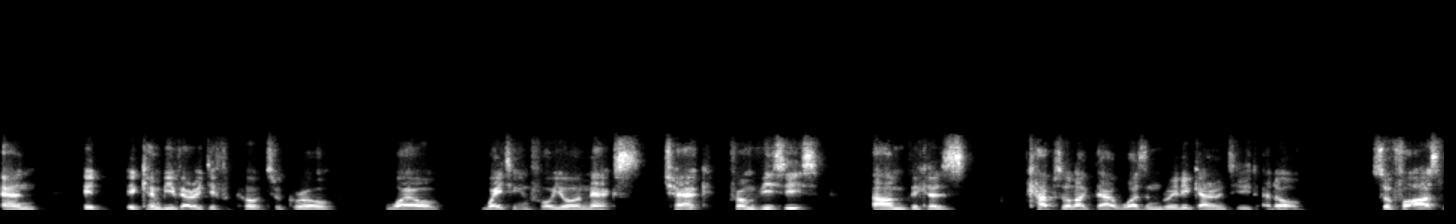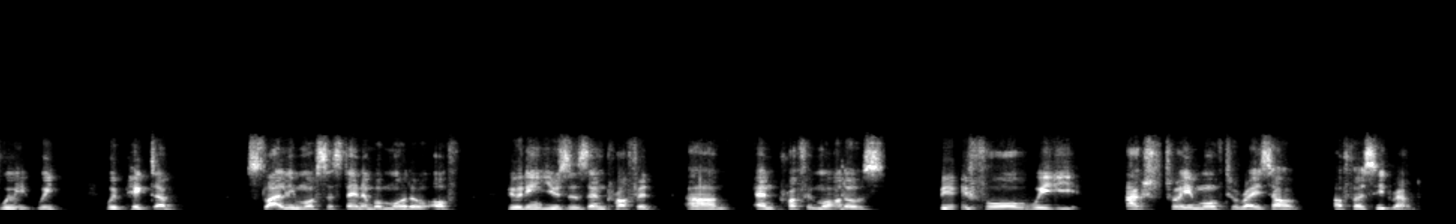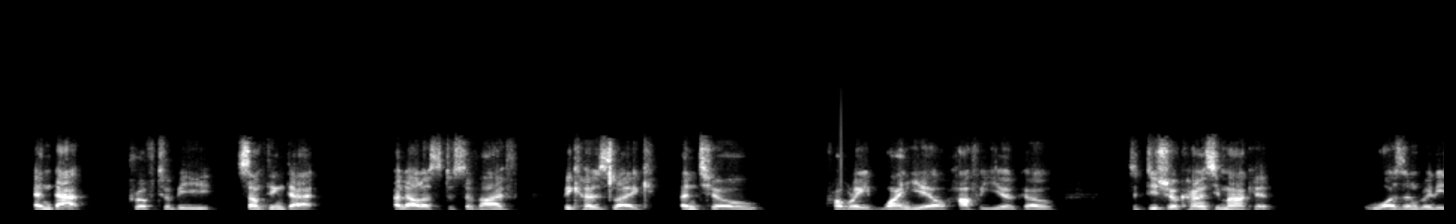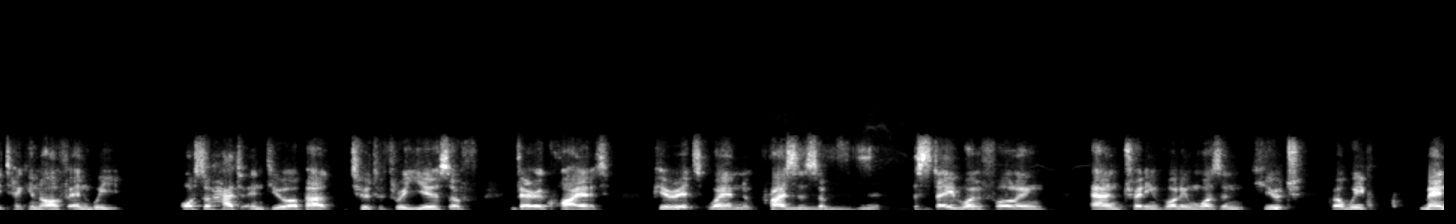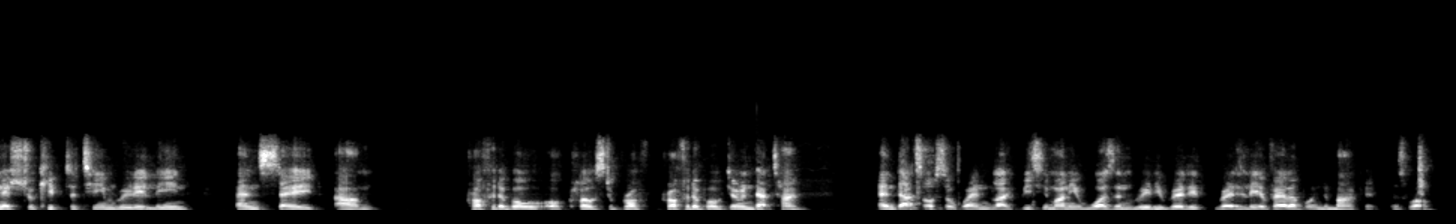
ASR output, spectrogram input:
and it it can be very difficult to grow while waiting for your next check from VCs um, because capital like that wasn't really guaranteed at all. So for us, we we we picked up slightly more sustainable model of building users and profit um, and profit models before we actually moved to raise our, our first seed round. And that proved to be something that allowed us to survive because like until probably one year or half a year ago, the digital currency market wasn't really taking off, and we also had to endure about two to three years of very quiet periods when prices mm. of stable and falling and trading volume wasn't huge, but we managed to keep the team really lean and stay um, profitable or close to prof- profitable during that time. And that's also when like VC money wasn't really ready, readily available in the market as well.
